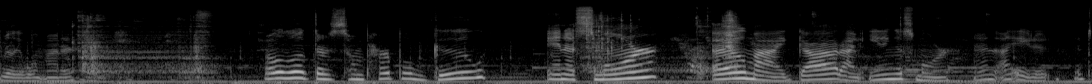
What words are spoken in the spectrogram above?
really won't matter. Oh, look, there's some purple goo and a s'more. Oh my god, I'm eating a s'more. And I ate it. It,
